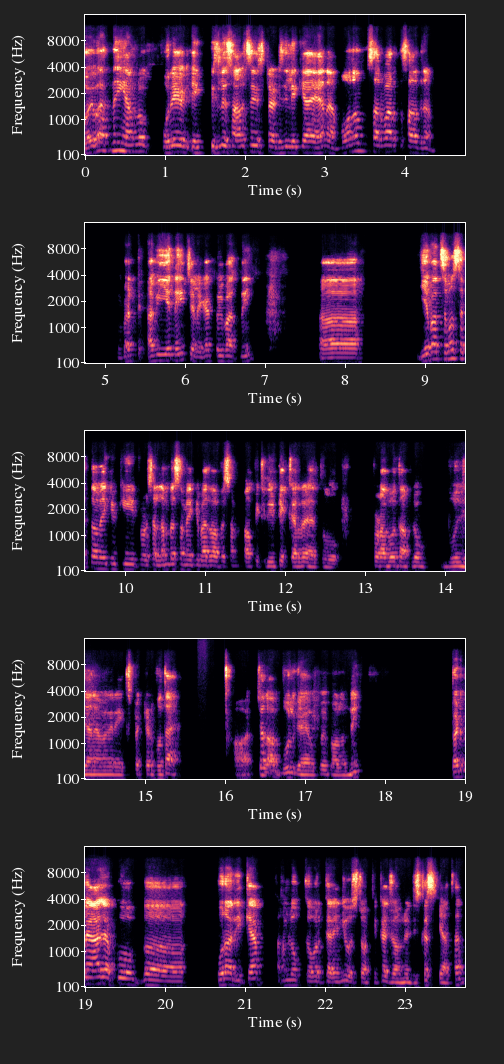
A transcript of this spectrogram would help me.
कोई बात नहीं हम लोग पूरे एक पिछले साल से स्ट्रेटेजी लेके आए हैं ना मोनम सर्वार्थ साधनम बट अभी ये नहीं चलेगा कोई बात नहीं। आ, ये बात समझ सकता हूँ मैं क्योंकि थोड़ा सा लंबे समय के बाद वापस हम टॉपिक रिटेक कर रहे हैं तो थोड़ा बहुत आप लोग भूल जाना वगैरह एक्सपेक्टेड होता है। और चलो आप भूल गए कोई प्रॉब्लम नहीं। बट मैं आज आपको पूरा रिकैप हम लोग कवर करेंगे उस टॉपिक का जो हमने डिस्कस किया था।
